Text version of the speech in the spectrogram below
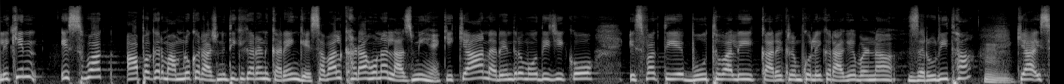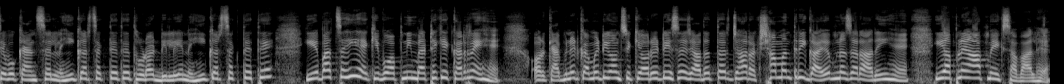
लेकिन इस वक्त आप अगर मामलों का राजनीतिकरण करेंगे सवाल खड़ा होना लाजमी है कि क्या नरेंद्र मोदी जी को इस वक्त ये बूथ वाली कार्यक्रम को लेकर आगे बढ़ना ज़रूरी था? हम्म। क्या इसे वो कैंसिल नहीं कर सकते थे थोड़ा डिले नहीं कर सकते थे? ये बात सही है कि वो अपनी बैठकें कर रहे हैं और कैबिनेट कमेटी ऑन सिक्योरिटी से ज़्यादातर जहाँ रक्षा मंत्री गायब नज़र आ रही हैं ये अपने आप में एक सवाल है।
